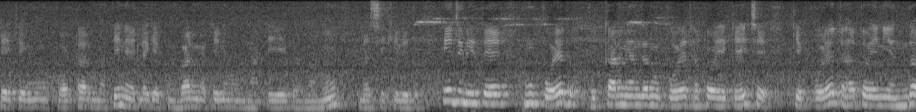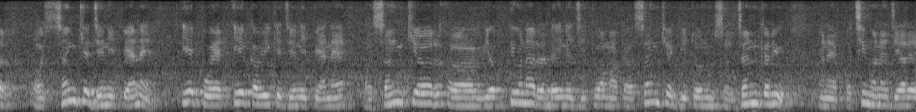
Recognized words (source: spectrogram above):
કહે કે હું પોટર મતીને એટલે કે કુંભાર મતીને હું માટી બનવાનું મેં શીખી લીધું. એ જ રીતે હું પોએટ ભૂતકાળની અંદર હું પોએટ હતો એ કહે છે કે પોએટ હતો એની અંદર અસંખ્ય જેની પેને એ પોએટ એ કવિ કે જેની પેને અસંખ્ય વ્યક્તિઓના હૃદયને જીતવા માટે અસંખ્ય ગીતોનું સર્જન કર્યું. અને પછી મને જ્યારે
